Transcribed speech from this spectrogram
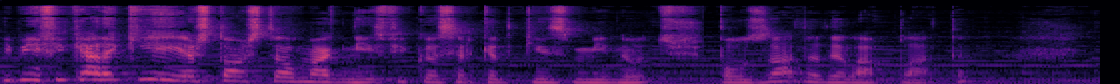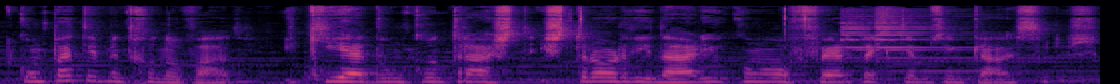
E vim ficar aqui a este hostel magnífico a cerca de 15 minutos, pousada de La Plata, completamente renovado e que é de um contraste extraordinário com a oferta que temos em Cáceres,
